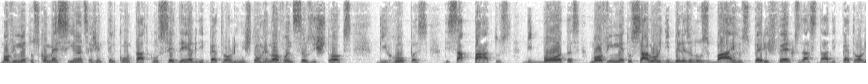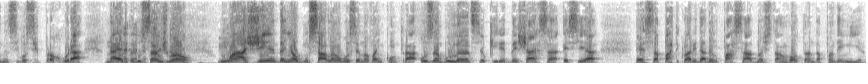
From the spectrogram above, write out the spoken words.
movimenta os comerciantes que a gente tem contato com o CDL de Petrolina, estão renovando seus estoques de roupas, de sapatos, de botas, movimenta os salões de beleza nos bairros periféricos da cidade de Petrolina. Se você procurar na época do São João uma agenda em algum salão, você não vai encontrar. Os ambulantes, eu queria deixar essa, esse, essa particularidade. Ano passado nós estávamos voltando da pandemia.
